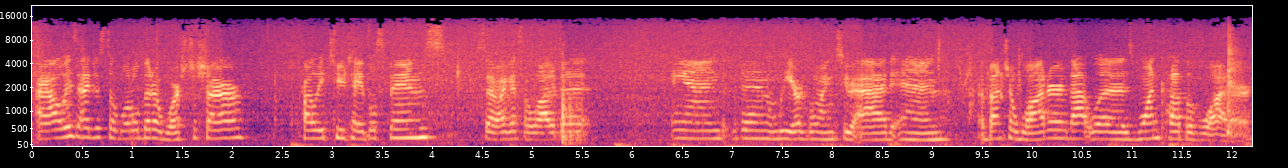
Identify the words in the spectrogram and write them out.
I always add just a little bit of Worcestershire, probably two tablespoons. So I guess a lot of it. And then we are going to add in a bunch of water. That was one cup of water.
